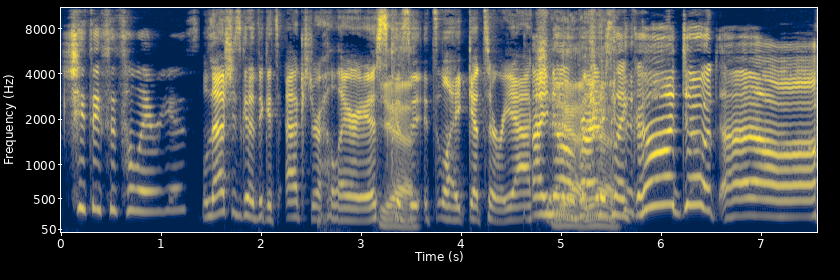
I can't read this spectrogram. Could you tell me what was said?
She thinks it's hilarious. Well, now she's gonna think it's extra hilarious because Yeah. it's like gets a reaction. I know, Yeah, but I was like, oh, don't. Uh.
